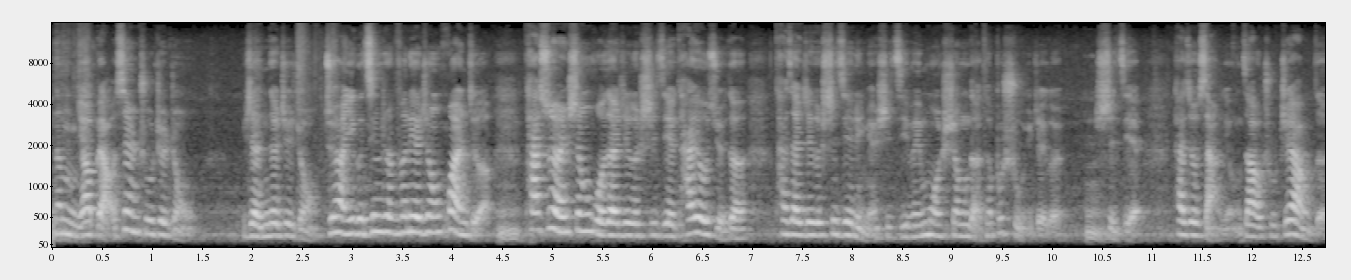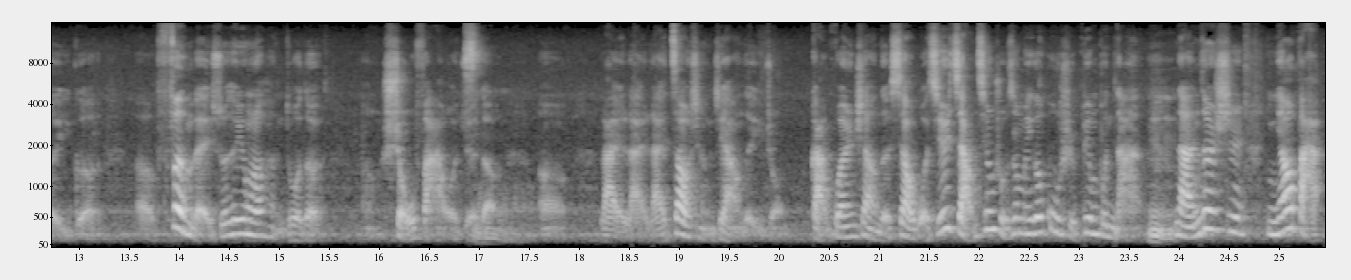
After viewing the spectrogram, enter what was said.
那么你要表现出这种。人的这种就像一个精神分裂症患者，他虽然生活在这个世界，他又觉得他在这个世界里面是极为陌生的，他不属于这个世界，他就想营造出这样的一个呃氛围，所以他用了很多的手法，我觉得呃来来来造成这样的一种感官上的效果。其实讲清楚这么一个故事并不难，难的是你要把。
